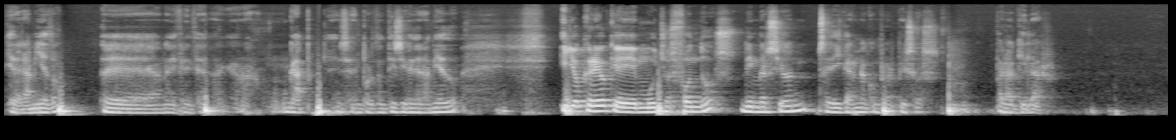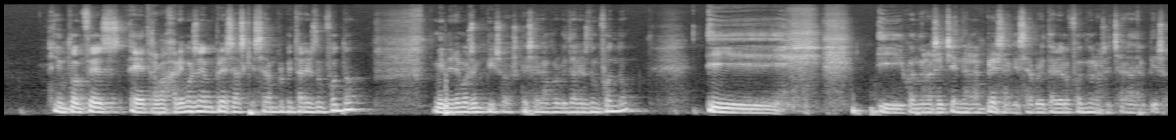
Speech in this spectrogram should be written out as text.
que dará miedo, eh, una diferencia, un gap que es importantísimo y dará miedo. Y yo creo que muchos fondos de inversión se dedicarán a comprar pisos para alquilar. Y entonces eh, trabajaremos en empresas que serán propietarias de un fondo, viviremos en pisos que serán propietarios de un fondo y, y cuando nos echen de la empresa que sea propietaria del fondo nos echará del piso.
